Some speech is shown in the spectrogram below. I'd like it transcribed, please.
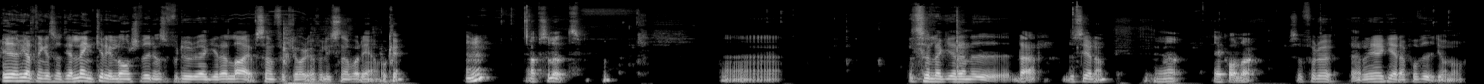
Jag gör helt enkelt så att jag länkar i launchvideon så får du reagera live, sen förklarar jag för lyssnarna vad det är, okej? Absolut. Eh, Så lägger jag den i där, du ser den. Ja, jag kollar. Så får du reagera på videon då.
